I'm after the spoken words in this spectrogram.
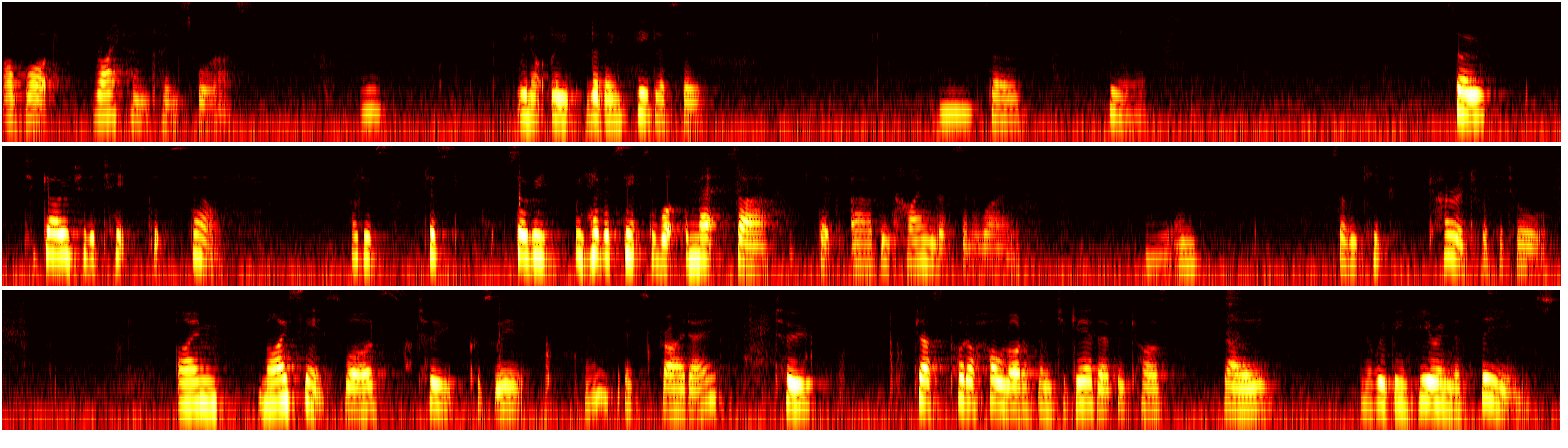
of what ripen things for us. Yeah. We're not leave, living heedlessly. Mm, so, yeah. So, to go to the text itself, I just, just so we, we have a sense of what the maps are that are behind us in a way. And so we keep courage with it all. I'm, my sense was to, because we're, you know, it's Friday, to just put a whole lot of them together because they, you know, we've been hearing the themes.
